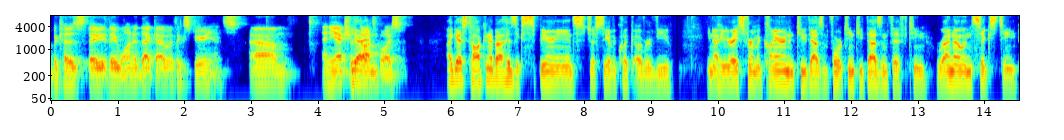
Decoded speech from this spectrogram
because they they wanted that guy with experience. Um, any extra yeah, thoughts, boys? I guess talking about his experience, just to give a quick overview, you know, he raced for McLaren in 2014, 2015, Renault in 16,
